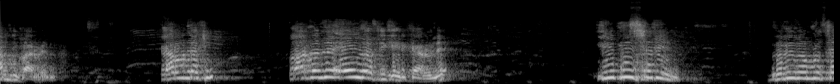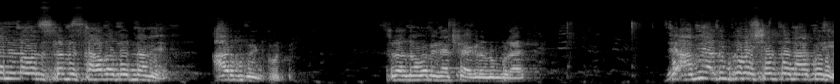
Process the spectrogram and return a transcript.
আপনি পারবেন না। কারণ দেখি, পারবেন না এই লজিকের কারণে। ইবলিস সেদিন নবী মোহাম্মদ আলাইহি ইসলামের সাহাবাদের নামে আর্গুমেন্ট করবে। সূরা নবলের একশো এগারো নম্বর আয় যে আমি আদম কাবাই সেজদা না করে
